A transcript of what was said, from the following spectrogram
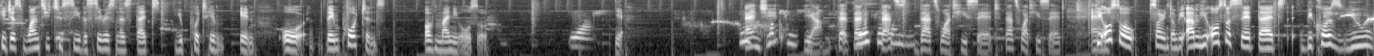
He just wants you to see the seriousness that you put him in or the importance of money also. Yeah. Yeah. Angie, Okay. yeah, that that Yes, yes, that's that's what he said. That's what he said. He also, sorry, Ntombi, um, he also said that because you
